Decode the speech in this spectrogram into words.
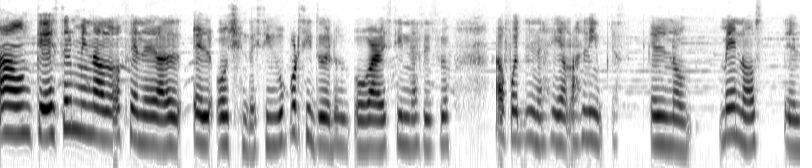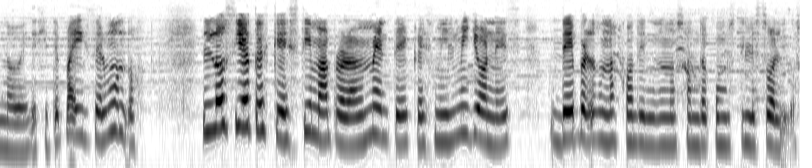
Aunque es terminado en general, el 85% de los hogares tienen acceso a fuentes de energía más limpias. El menos del 97 países del mundo. Lo cierto es que estima probablemente que es mil millones de personas continúan usando combustibles sólidos,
